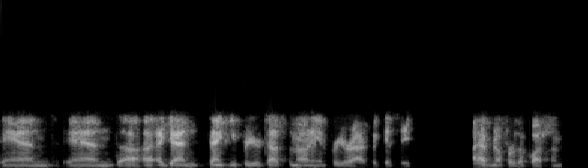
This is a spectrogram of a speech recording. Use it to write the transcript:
and and uh, again, thank you for your testimony and for your advocacy. I have no further questions.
